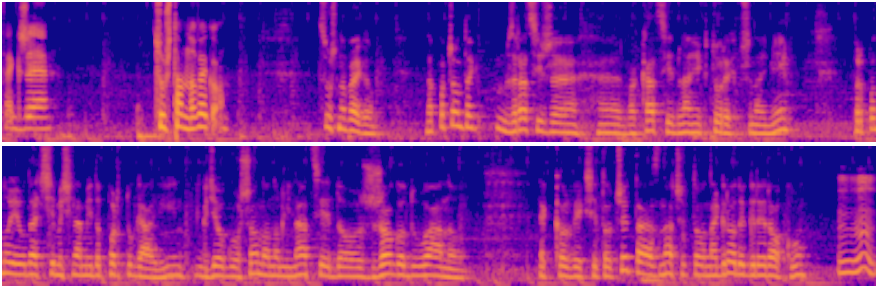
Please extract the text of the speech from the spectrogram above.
Także cóż tam nowego? Cóż nowego. Na początek, z racji, że e, wakacje dla niektórych przynajmniej, proponuję udać się myślami do Portugalii, gdzie ogłoszono nominację do Jogo do Ano. Jakkolwiek się to czyta, znaczy to Nagrody Gry Roku, Mm,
